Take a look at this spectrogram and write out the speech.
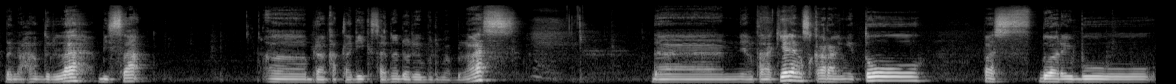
Dan alhamdulillah bisa uh, berangkat lagi ke sana 2015 dan yang terakhir yang sekarang itu pas 2000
